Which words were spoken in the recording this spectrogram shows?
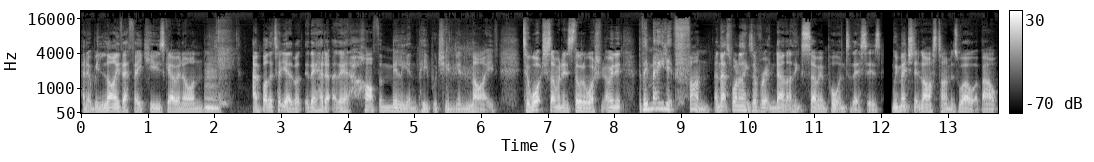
and it'll be live FAQs going on. Mm. And by the time, yeah, but they had a, they had half a million people tuning in live to watch someone install a washing. I mean, it, but they made it fun, and that's one of the things I've written down that I think is so important to this. Is we mentioned it last time as well about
